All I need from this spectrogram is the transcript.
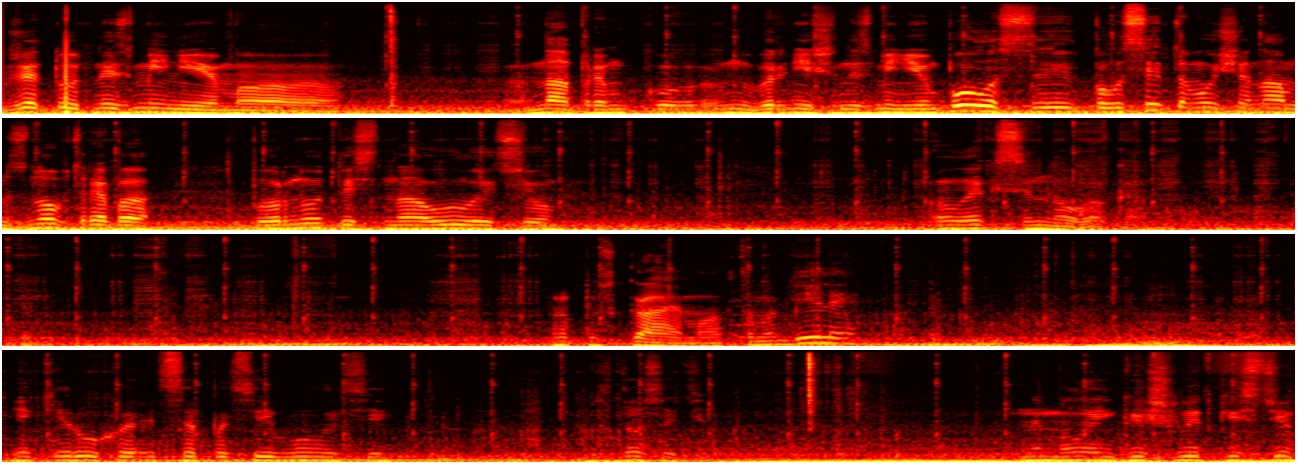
Вже тут не змінюємо напрямку, ну, верніше, не змінюємо полоси, полоси, тому що нам знов треба повернутися на вулицю Олекси Новака. Пропускаємо автомобілі, які рухаються по цій вулиці з досить немаленькою швидкістю.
